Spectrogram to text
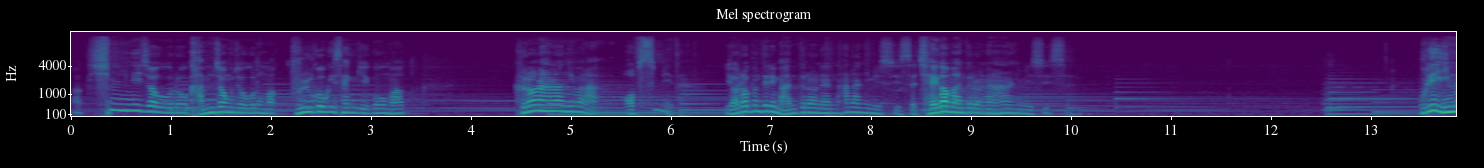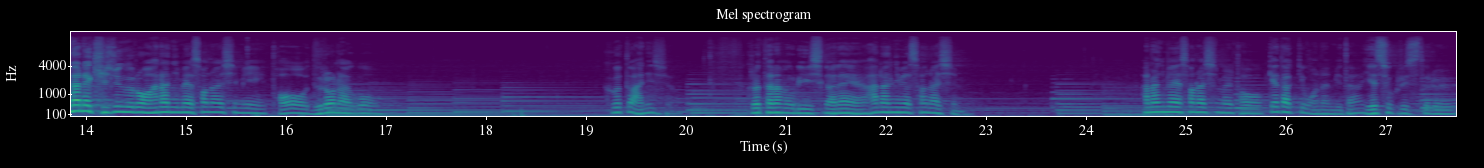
막 심리적으로, 감정적으로 막 굴곡이 생기고 막 그런 하나님은 아- 없습니다. 여러분들이 만들어낸 하나님일 수 있어요. 제가 만들어낸 하나님일 수 있어요. 우리 인간의 기준으로 하나님의 선하심이 더 늘어나고 그것도 아니죠. 그렇다면 우리 이 시간에 하나님의 선하심, 하나님의 선하심을 더 깨닫기 원합니다. 예수 그리스도를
